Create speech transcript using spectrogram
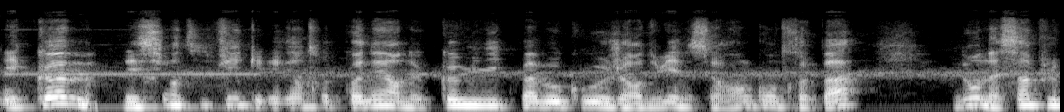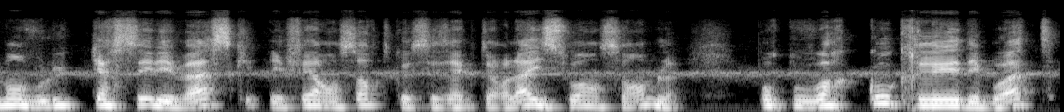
Et comme les scientifiques et les entrepreneurs ne communiquent pas beaucoup aujourd'hui et ne se rencontrent pas, nous, on a simplement voulu casser les vasques et faire en sorte que ces acteurs-là, ils soient ensemble pour pouvoir co-créer des boîtes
